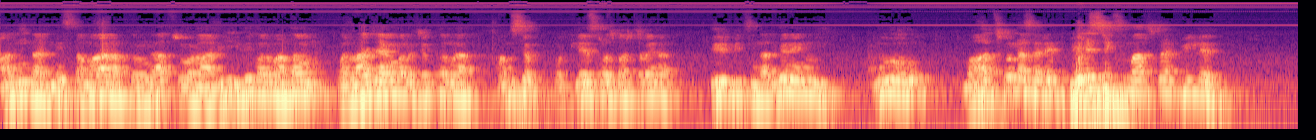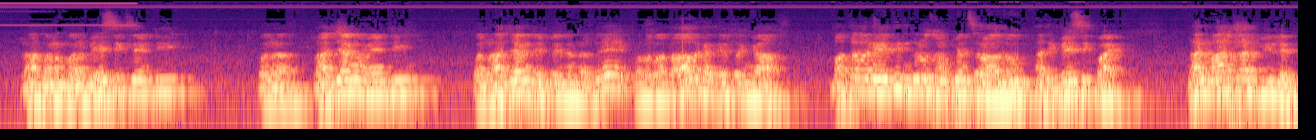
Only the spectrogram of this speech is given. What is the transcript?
అందరినీ సమానత్వంగా చూడాలి. ఇది మన మతం మన రాజ్యాంగం మనకు చెప్తున్న అంశం. ఒక కేసులో స్పష్టమైన తీర్పు ఇచ్చింది అందుకని నువ్వు నువ్వు మార్చుకున్నా సరే బేసిక్స్ మార్చడానికి వీల్లేదు. రా- మనం మన బేసిక్స్ ఏంటి? మన రాజ్యాంగం ఏంటి? మన రాజ్యాంగం చెప్పేది ఏంటంటే కుల మతాలకు అతీతంగా మతం అనేది ఇందులో చూపించరాదు అది బేసిక్ పాయింట్ దాన్ని మార్చడానికి వీల్లేదు.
